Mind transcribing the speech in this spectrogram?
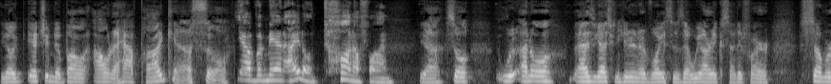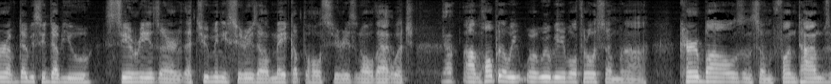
you know itching to about an hour and a half podcast. So yeah, but man, I had a ton of fun. yeah, so I know as you guys can hear in our voices that we are excited for our summer of WCW series or the two mini series that will make up the whole series and all that, which. Yep. I'm hoping that we we'll be able to throw some uh, curveballs and some fun times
